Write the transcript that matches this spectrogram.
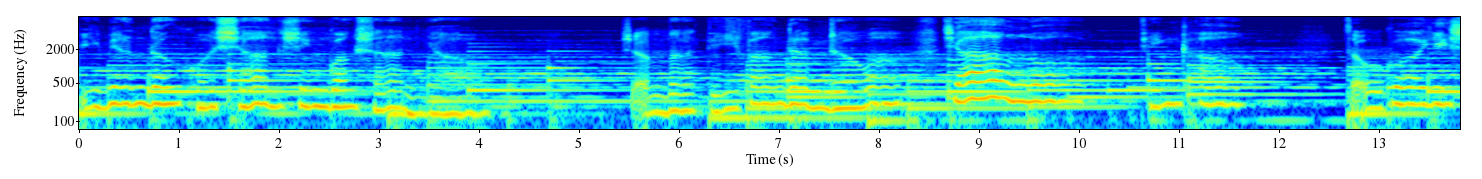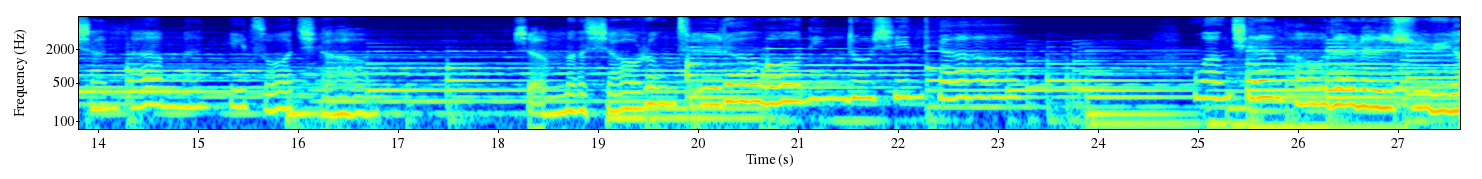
地面灯火像星光闪耀，什么地方等着我降落停靠？走过一扇大座桥，什么笑容值得我凝住心跳？往前跑的人需要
